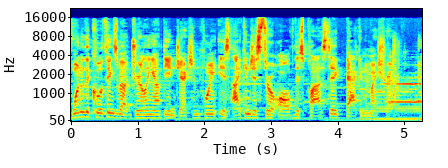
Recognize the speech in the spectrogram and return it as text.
One of the cool things about drilling out the injection point is I can just throw all of this plastic back into my shredder.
